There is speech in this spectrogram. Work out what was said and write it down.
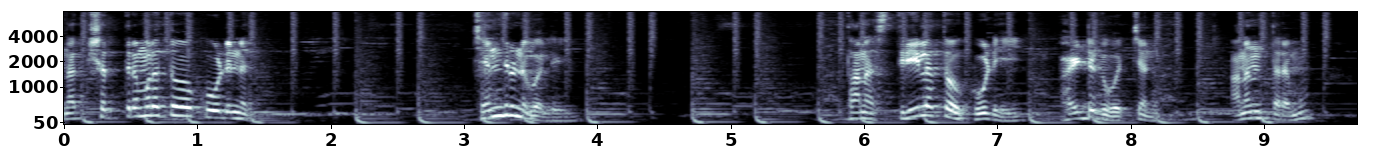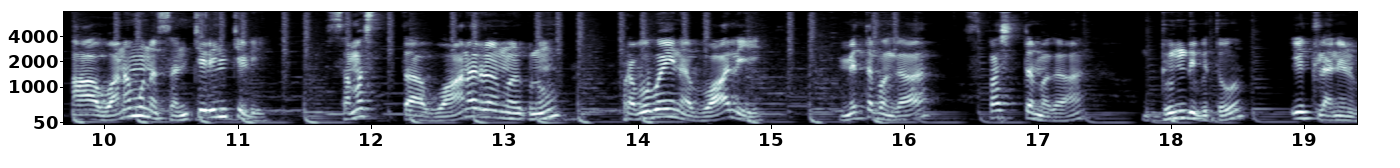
నక్షత్రములతో కూడిన చంద్రుని వలె తన స్త్రీలతో కూడి బయటకు వచ్చెను. అనంతరము ఆ వనమున సంచరించిడి. సమస్త వానరములను ప్రభువైన వాలి మితపంగా స్పష్టముగా దుందుబితో ఇట్లా నేను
